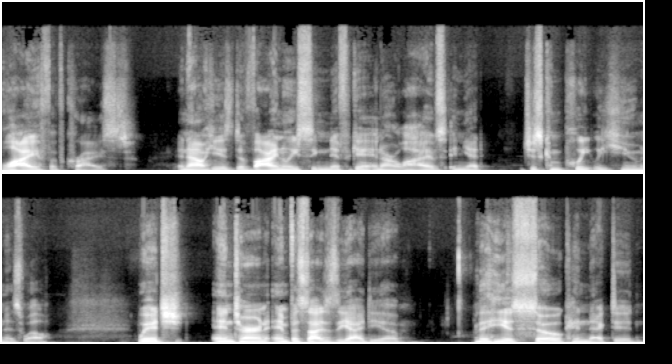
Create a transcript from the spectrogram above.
life of Christ and how he is divinely significant in our lives and yet just completely human as well, which in turn emphasizes the idea that he is so connected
